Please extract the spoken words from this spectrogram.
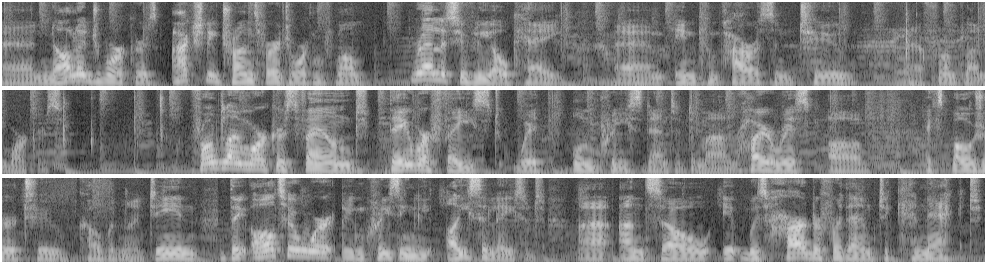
uh, knowledge workers actually transferred to working from home relatively okay um, in comparison to uh, frontline workers. Frontline workers found they were faced with unprecedented demand, higher risk of exposure to COVID-19. They also were increasingly isolated uh, and so it was harder for them to connect.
